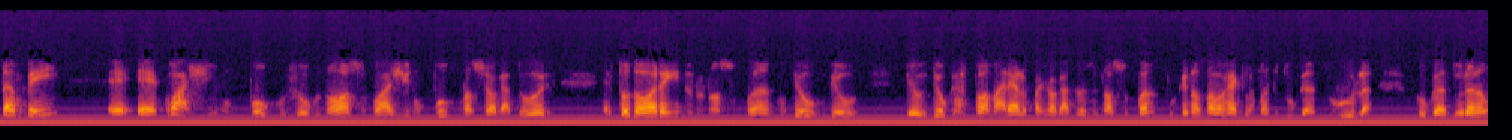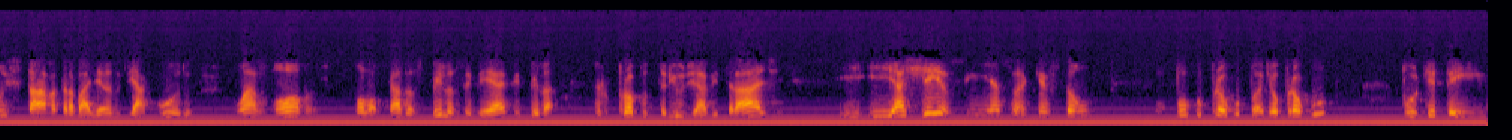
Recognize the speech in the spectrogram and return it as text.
Também é, é, coagindo um pouco o jogo nosso, coagindo um pouco nossos jogadores, é, toda hora indo no nosso banco, deu, deu, deu, deu cartão amarelo para jogadores do nosso banco, porque nós estávamos reclamando do Gandula, que o Gandula não estava trabalhando de acordo com as normas colocadas pela CBF pela, pelo próprio trio de arbitragem, e, e achei assim essa questão um pouco preocupante. Eu preocupo porque tem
